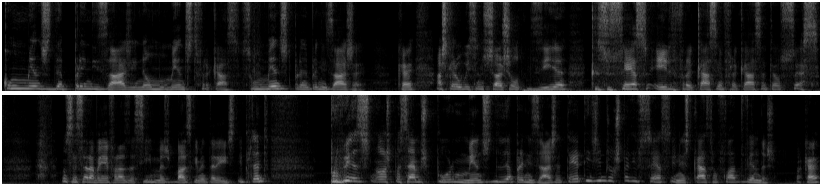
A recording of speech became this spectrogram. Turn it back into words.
como momentos de aprendizagem, não momentos de fracasso. São momentos de aprendizagem. Okay? Acho que era o Winston Churchill que dizia que sucesso é ir de fracasso em fracasso até o sucesso. Não sei se era bem a frase assim, mas basicamente era isto. E portanto, por vezes nós passamos por momentos de aprendizagem até atingirmos o respectivo sucesso. E neste caso a falar de vendas. ok?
